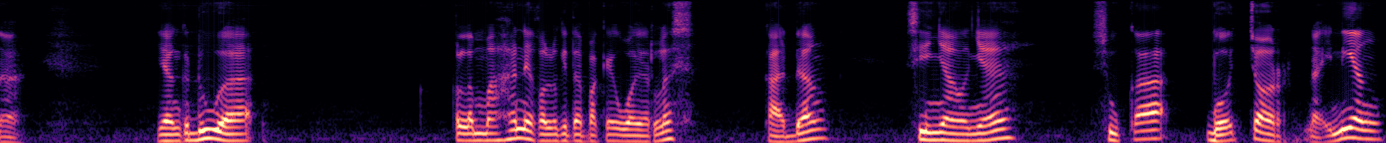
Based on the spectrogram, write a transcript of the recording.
Nah yang kedua kelemahannya kalau kita pakai wireless kadang sinyalnya suka bocor. Nah ini yang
